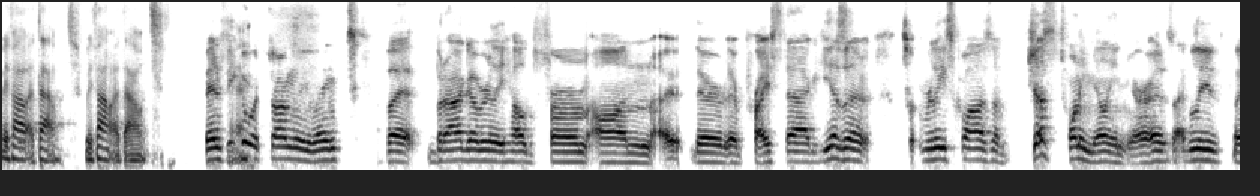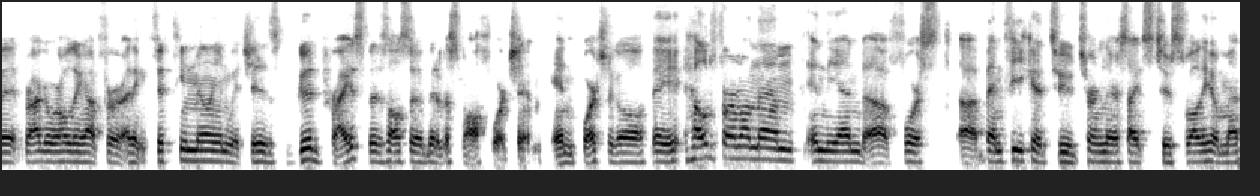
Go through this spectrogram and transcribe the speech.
without a doubt, without a doubt. Benfica yeah. were strongly linked but Braga really held firm on uh, their their price tag. He has a t- release clause of just 20 million euros, I believe, but Braga were holding out for I think 15 million, which is good price, but it's also a bit of a small fortune in Portugal. They held firm on them in the end, uh, forced uh, Benfica to turn their sights to Soualiho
